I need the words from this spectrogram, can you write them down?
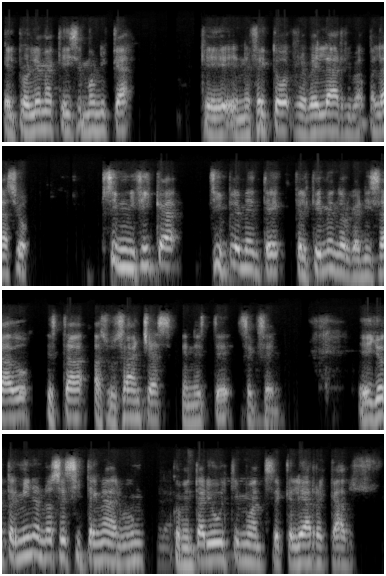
El problema que dice Mónica, que en efecto revela Arriba Palacio, significa simplemente que el crimen organizado está a sus anchas en este sexenio. Eh, yo termino, no sé si tenga algún comentario último antes de que lea recados.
